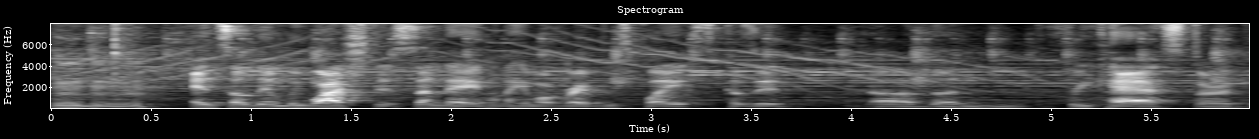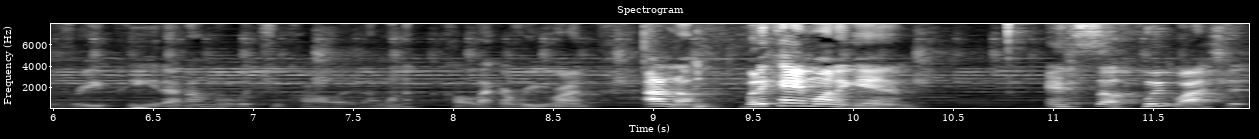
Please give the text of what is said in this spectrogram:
Mm-hmm. and so then we watched it Sunday when I came over Raven's place because it. Uh, the recast or the repeat, I don't know what you call it. I want to call it like a rerun. I don't know, but it came on again, and so we watched it.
